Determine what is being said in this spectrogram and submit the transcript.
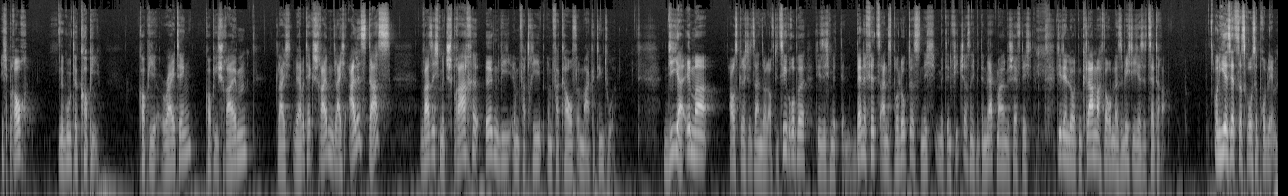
Ich brauche eine gute Copy. Copywriting, Copy schreiben, gleich Werbetext schreiben, gleich alles das, was ich mit Sprache irgendwie im Vertrieb, im Verkauf, im Marketing tue. Die ja immer ausgerichtet sein soll auf die Zielgruppe, die sich mit den Benefits eines Produktes, nicht mit den Features, nicht mit den Merkmalen beschäftigt, die den Leuten klar macht, warum das wichtig ist, etc. Und hier ist jetzt das große Problem.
